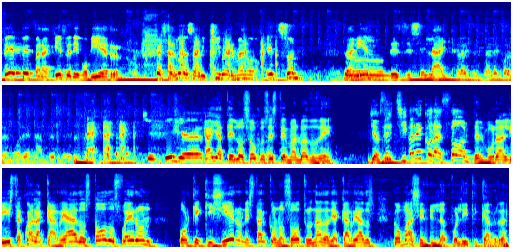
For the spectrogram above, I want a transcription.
Pepe para jefe de gobierno. Saludos a mi chiva hermano Edson. Daniel desde Celaya. Traes el chaleco de morena, Pepe. Cállate los ojos, este malvado de. Yo soy chiva de corazón. Del muralista, cuál acarreados, todos fueron porque quisieron estar con nosotros, nada de acarreados, como hacen en la política, ¿verdad?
